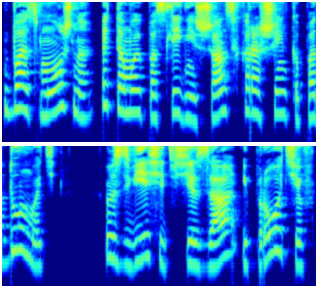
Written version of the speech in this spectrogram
Возможно, это мой последний шанс хорошенько подумать, взвесить все «за» и «против»,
